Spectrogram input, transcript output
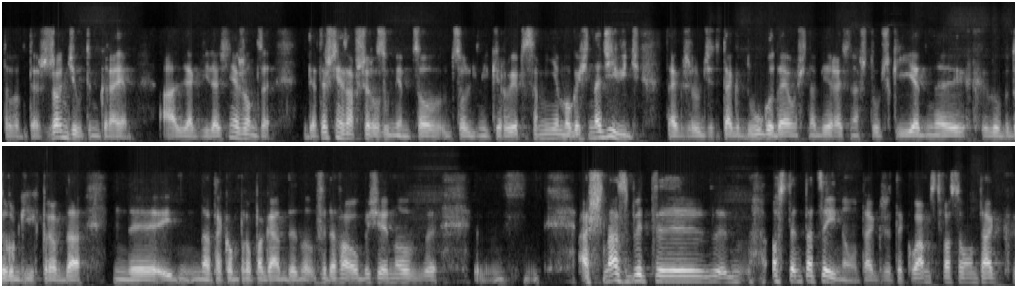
to bym też rządził tym krajem, ale jak widać nie rządzę. Ja też nie zawsze rozumiem, co, co ludźmi kieruje. Czasami nie mogę się nadziwić, tak, że ludzie tak długo dają się nabierać na sztuczki jednych lub drugich, prawda, y, i na taką propagandę. No, wydawałoby się, no, w- aż nazbyt y, ostentacyjną, tak, że te kłamstwa są tak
